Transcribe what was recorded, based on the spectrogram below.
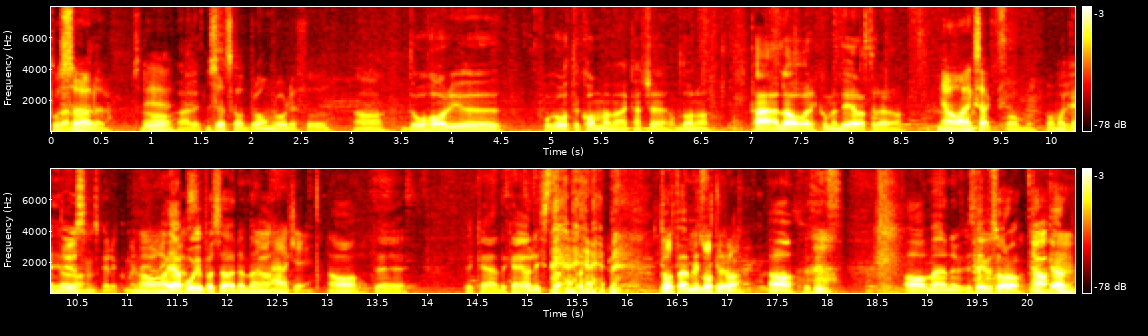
På. Söder. Så det Ja, är, det vara ett bra område. För, Ja, då har du ju, får vi återkomma med kanske om du har någon pärla att rekommendera sådär då, ja, exakt. om vad man Det kan är göra. Du som ska rekommendera Ja, Ja, jag bor ju på Söder men Ja. ja, Ah, okej. det, det, kan, jag- det kan jag lista. Topp fem låter bra. Ja, precis. Ja men vi säger så då. Ja. Tackar. Mm,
